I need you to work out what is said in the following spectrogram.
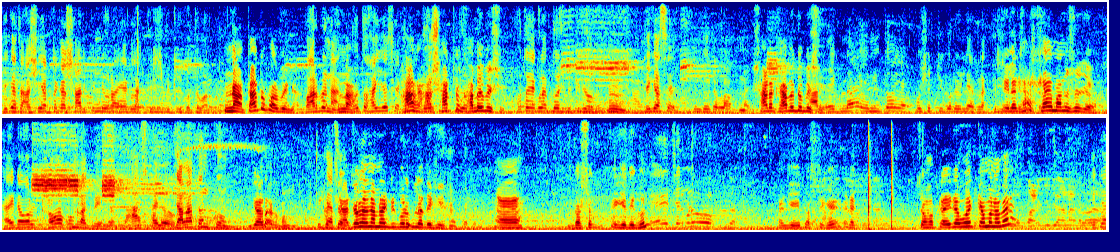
ঠিক আছে আশি হাজার টাকা সার কিনলে ওরা এক লাখ তিরিশ বিক্রি করতে পারবে না। না তা তো পারবেই না। পারবে না না। হয়তো হাই আছে দশ সার তো খাবে বেশি। হয়তো এক লাখ দশ বিক্রি হবে। হুম। ঠিক আছে কিন্তু এটা লাভ নাই। সার খাবে তো বেশি। এগুলা এমনি তো এক পঁয়ষট্টি করে হলে এক লাখ তিরিশ এলে ঘাস খায় মানুষ হয়ে যায়। আর এটা অল্প খাওয়া কম লাগবে ঘাস খাইলেও জ্বালাতন কম। জ্বালা কম। ঠিক আচ্ছা আছে চলেন আমরা একটু গরুগুলো দেখি। হ্যাঁ, দর্শক এই যে দেখুন। এই যে এই পাশ থেকে এটা চমৎকার। এটা ওয়েট কেমন হবে? এটা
